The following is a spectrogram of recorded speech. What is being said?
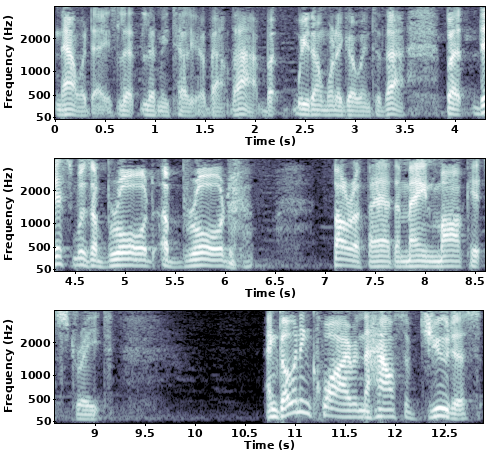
nowadays. Let, let me tell you about that. But we don't want to go into that. But this was a broad, a broad thoroughfare, the main market street. And go and inquire in the house of Judas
